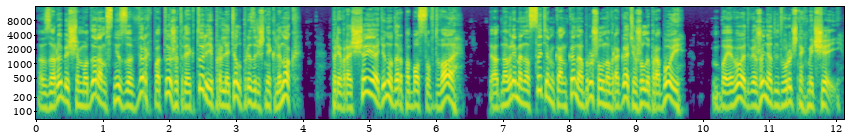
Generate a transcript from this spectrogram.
За рубящим ударом снизу вверх по той же траектории пролетел призрачный клинок, превращая один удар по боссу в два. Одновременно с этим Канкан обрушил на врага тяжелый пробой, боевое движение для двуручных мечей.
